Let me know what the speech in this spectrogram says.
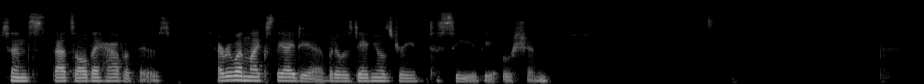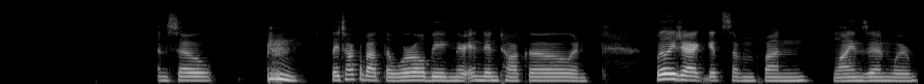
since that's all they have of his. Everyone likes the idea, but it was Daniel's dream to see the ocean. And so they talk about the world being their Indian taco, and Willie Jack gets some fun lines in where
